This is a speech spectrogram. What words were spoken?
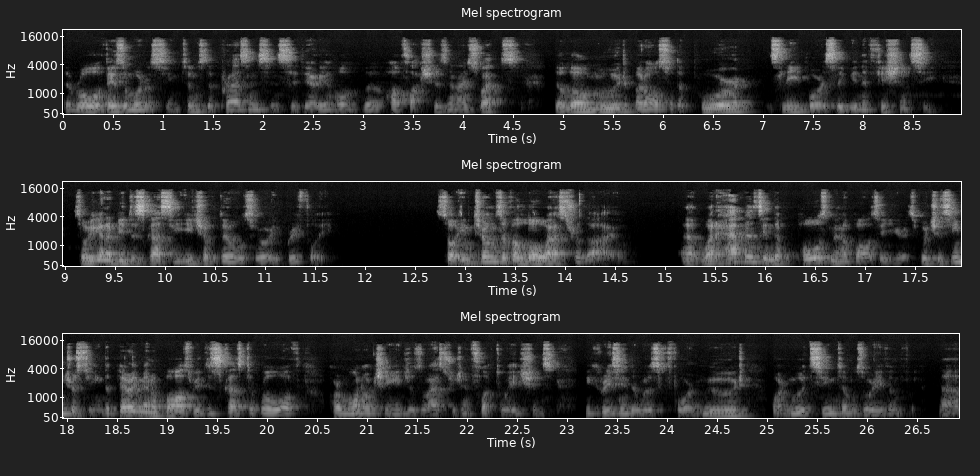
the role of vasomotor symptoms, the presence and severity of hot flashes and night sweats, the low mood, but also the poor sleep or sleep inefficiency. So we're going to be discussing each of those very briefly. So in terms of a low estradiol, uh, what happens in the postmenopausal years, which is interesting, the perimenopause, we discussed the role of hormonal changes or estrogen fluctuations, increasing the risk for mood or mood symptoms or even uh,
